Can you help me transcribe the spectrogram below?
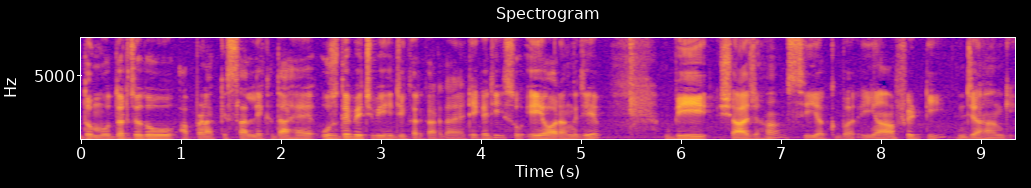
ਦਮੋਦਰ ਜਦੋਂ ਆਪਣਾ ਕਿੱਸਾ ਲਿਖਦਾ ਹੈ ਉਸ ਦੇ ਵਿੱਚ ਵੀ ਇਹ ਜ਼ਿਕਰ ਕਰਦਾ ਹੈ, ਠੀਕ ਹੈ ਜੀ? So A Aurangzeb B Shahjahan C Akbar ਜਾਂ ਫਿਰ ਟੀ ਜਹਾਂਗੀਰ।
